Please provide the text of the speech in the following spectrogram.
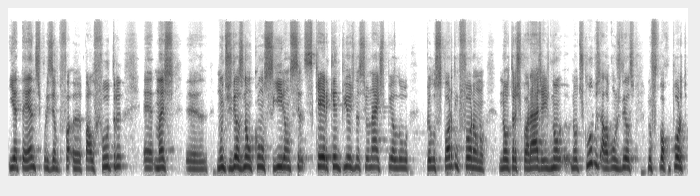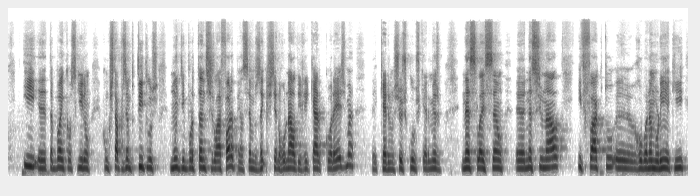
E até antes, por exemplo, eh, Paulo Futre, mas muitos deles não conseguiram ser sequer campeões nacionais pelo, pelo Sporting, foram no, noutras paragens, no, noutros clubes, alguns deles no Futebol do Porto, e eh, também conseguiram conquistar, por exemplo, títulos muito importantes lá fora. Pensemos em Cristiano Ronaldo e Ricardo Quaresma, eh, quer nos seus clubes, quer mesmo na seleção eh, nacional. E de facto, uh, Ruben Amorim aqui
